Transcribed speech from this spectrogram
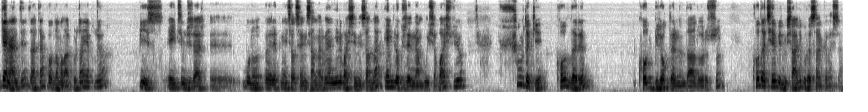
genelde zaten kodlamalar buradan yapılıyor. Biz eğitimciler e, bunu öğretmeye çalışan insanlar veya yeni başlayan insanlar Mblok üzerinden bu işe başlıyor. Şuradaki kodların kod bloklarının daha doğrusu Koda çevrilmiş hali burası arkadaşlar.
